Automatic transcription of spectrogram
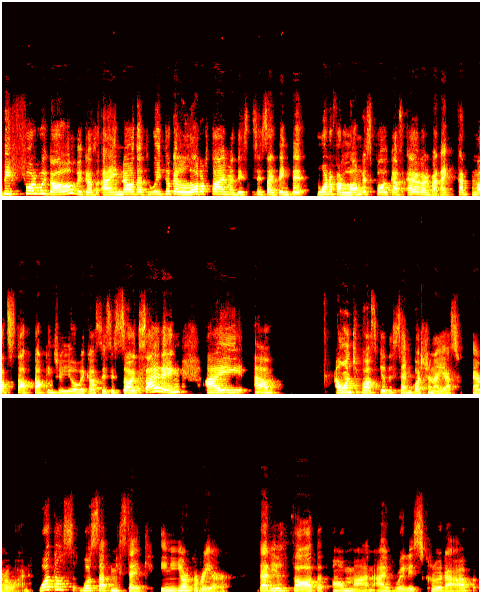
before we go, because I know that we took a lot of time, and this is, I think, the one of our longest podcasts ever. But I cannot stop talking to you because this is so exciting. I um, I want to ask you the same question I ask everyone. What does, was that mistake in your career that you thought that, oh man, I really screwed up.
